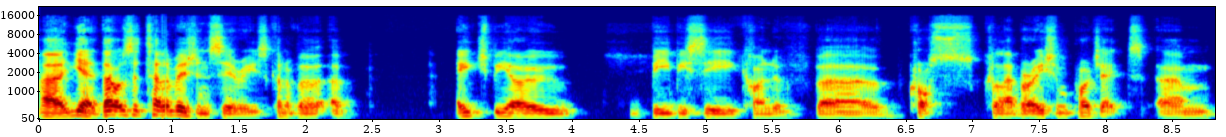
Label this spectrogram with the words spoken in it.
Uh, yeah, that was a television series, kind of a, a HBO, BBC kind of uh, cross collaboration project. Um,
